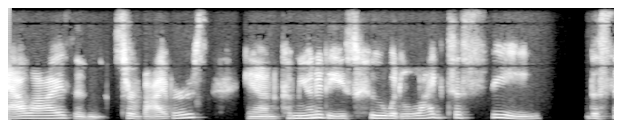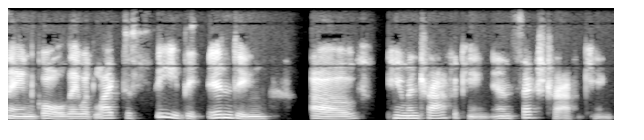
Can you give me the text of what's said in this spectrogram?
allies and survivors and communities who would like to see the same goal. They would like to see the ending of human trafficking and sex trafficking.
